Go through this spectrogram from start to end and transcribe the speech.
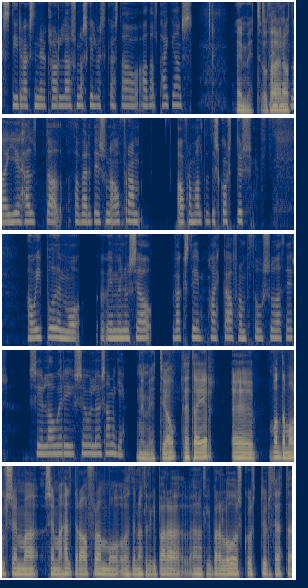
stýrivextin eru klárlega svona skilvirkasta og aðaltækið hans. Einmitt, en hérna nátt... ég held að það verði svona áfram áframhaldandi skortur á íbúðum og við munum sjá vexti hækka áfram þó svo að þeir séu lágir í sögulegu samingi Einmitt, já, þetta er uh, vandamál sem, a, sem að heldur áfram og, og þetta er náttúrulega ekki bara, náttúrulega bara loðaskortur, þetta,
